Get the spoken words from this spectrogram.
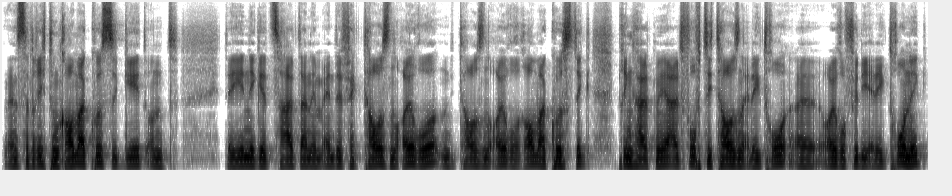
wenn es dann Richtung Raumakustik geht und derjenige zahlt dann im Endeffekt 1000 Euro und die 1000 Euro Raumakustik bringen halt mehr als 50.000 äh, Euro für die Elektronik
